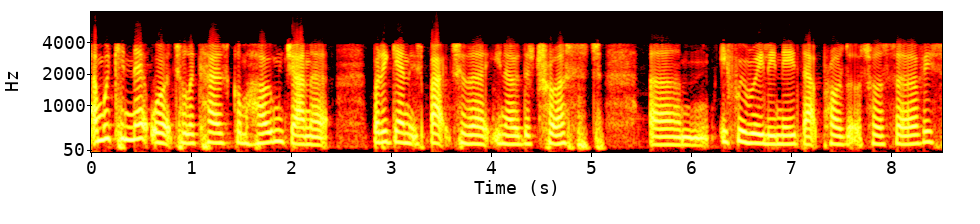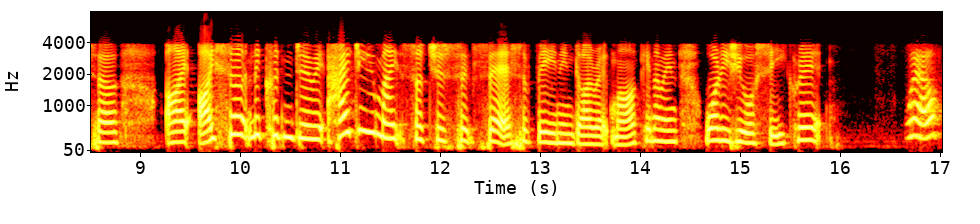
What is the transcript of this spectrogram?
And we can network till the cows come home, Janet. But again, it's back to the you know the trust. Um, if we really need that product or service, so I, I certainly couldn't do it. How do you make such a success of being in direct marketing? I mean, what is your secret? Well,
